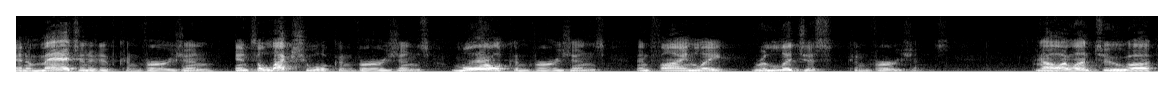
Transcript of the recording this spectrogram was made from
and imaginative conversion, intellectual conversions, moral conversions, and finally, religious conversions. Now, I want to uh,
